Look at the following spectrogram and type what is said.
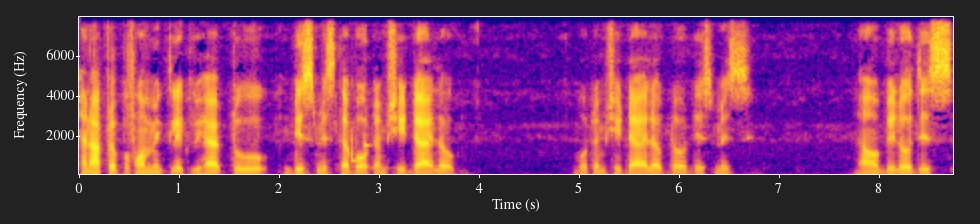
And after performing click we have to dismiss the bottom sheet dialog. Bottom sheet dialog dot dismiss. Now below this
